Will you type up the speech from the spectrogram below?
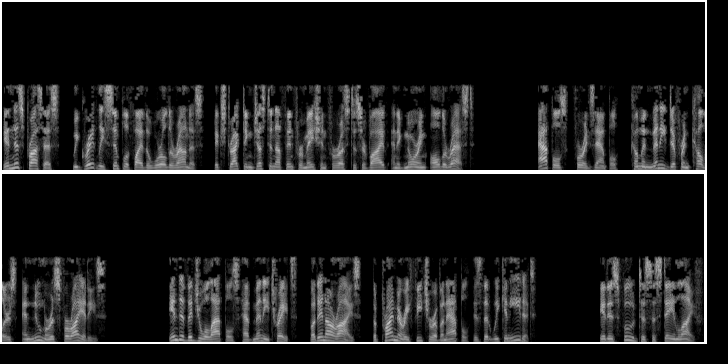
In this process, we greatly simplify the world around us, extracting just enough information for us to survive and ignoring all the rest. Apples, for example, come in many different colors and numerous varieties. Individual apples have many traits, but in our eyes, the primary feature of an apple is that we can eat it. It is food to sustain life.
